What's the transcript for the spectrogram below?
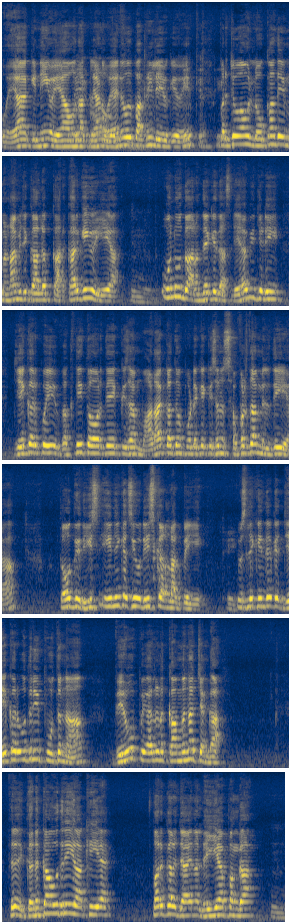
ਹੋਇਆ ਕਿ ਨਹੀਂ ਹੋਇਆ ਉਹਦਾ ਕਲਿਆਣ ਹੋਇਆ ਨਹੀਂ ਉਹ ਪੱਖ ਨਹੀਂ ਲਿਓਗੇ ਹੋਏ। ਠੀਕ ਹੈ, ਠੀਕ। ਪਰ ਜੋ ਉਹ ਲੋਕਾਂ ਦੇ ਮਨਾਂ ਵਿੱਚ ਗੱਲ ਘਰ ਕਰ ਗਈ ਹੋਈ ਆ ਉਹਨੂੰ ਉਦਾਹਰਨ ਦੇ ਕੇ ਦੱਸ ਰਿਹਾ ਵੀ ਜਿਹੜੀ ਜੇਕਰ ਕੋਈ ਵਕਤੀ ਤੌਰ ਤੇ ਕਿਸੇ ਮਾੜਾ ਕਦਮ ਪੁੱਟ ਕੇ ਕਿਸੇ ਨੂੰ ਸਫਲਤਾ ਮਿਲਦੀ ਆ ਤਾਂ ਉਹਦੀ ਰੀਸ ਇਹ ਨਹੀਂ ਕਿ ਅਸੀਂ ਉਹ ਰੀਸ ਕਰਨ ਲੱਗ ਪਈਏ। ਇਸ ਲਈ ਕਹਿੰਦੇ ਕਿ ਜੇਕਰ ਉਧਰੀ ਪੂਤਨਾ ਵਿਹੋ ਪਿਆਲਣ ਕੰਮ ਨਾ ਚੰਗਾ। ਫਿਰ ਗਨਕਾ ਉਧਰੀ ਆਖੀ ਹੈ ਪਰ ਕਰ ਜਾਏ ਨਾ ਲਈਆ ਪੰਗਾ। ਹੂੰ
